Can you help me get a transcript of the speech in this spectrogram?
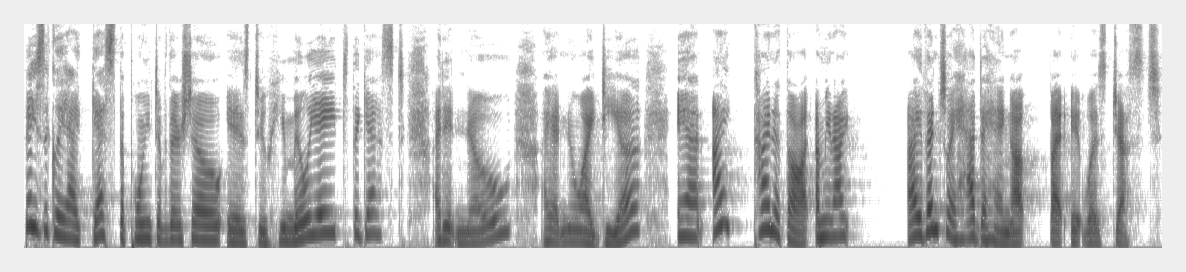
Basically, I guess the point of their show is to humiliate the guest. I didn't know. I had no idea. And I kind of thought, I mean, I, I eventually had to hang up, but it was just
